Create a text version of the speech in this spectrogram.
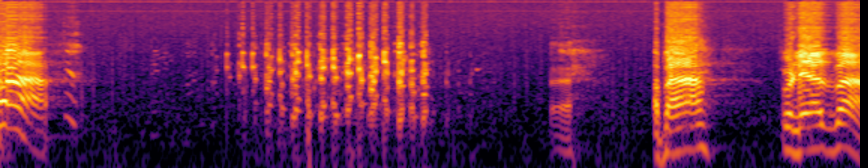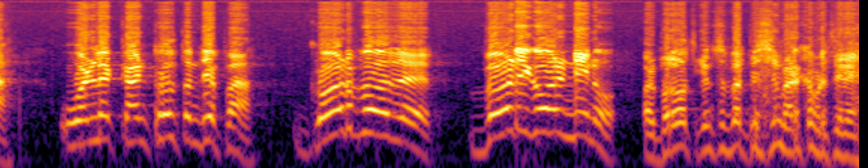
ಬಾ. ಅಪ್ಪ ಬಾ ಒಳ್ಳೆ ಕಂಟ್ರೋಲ್ ತಂದೆಯಪ್ಪ. ಗೋಡ್ಬೋದು. ಬೋಡಿ ಗೋಡ್ ನೀನು. ಅವ್ಳು ಬರೋತ್ಕಿಂತ ಸ್ವಲ್ಪ ಬಿಸಿ ಮಾಡ್ಕೊಂಡ್ಬಿಡ್ತೀನಿ.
